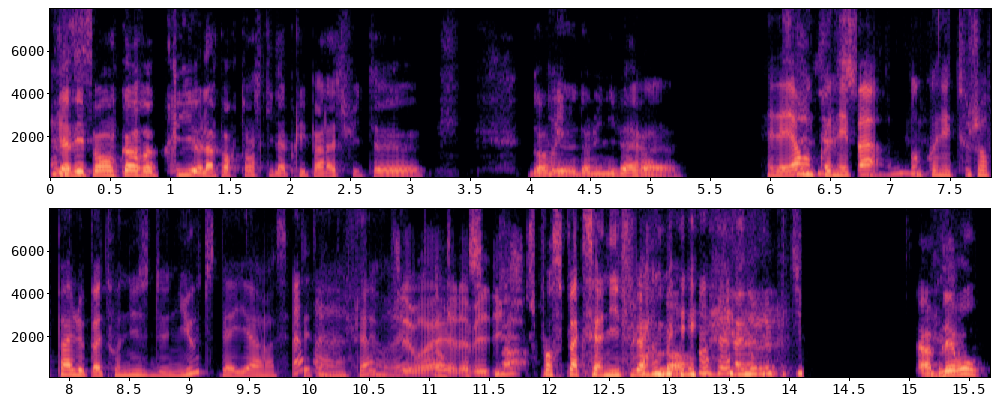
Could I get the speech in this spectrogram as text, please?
il n'avait c'est- pas encore pris euh, l'importance qu'il a pris par la suite euh, dans Oui. l'univers. euh. Et d'ailleurs, vrai on connaît pas, on connaît toujours pas le patronus de Newt. D'ailleurs, c'est peut-être un Ah, nifleur. c'est vrai. C'est vrai, Non, je elle pense avait dit. pas. Je pense pas que c'est un nifleur, Non. mais C'est un reptile. C'est un blaireau.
